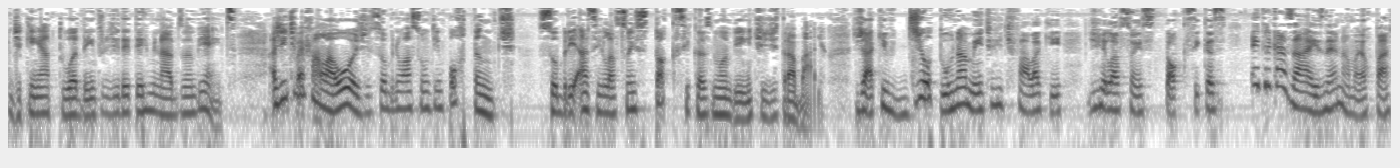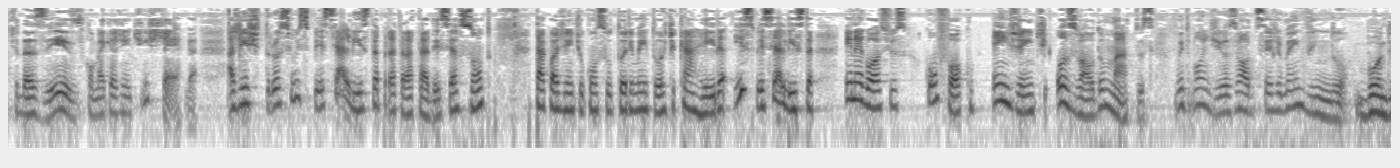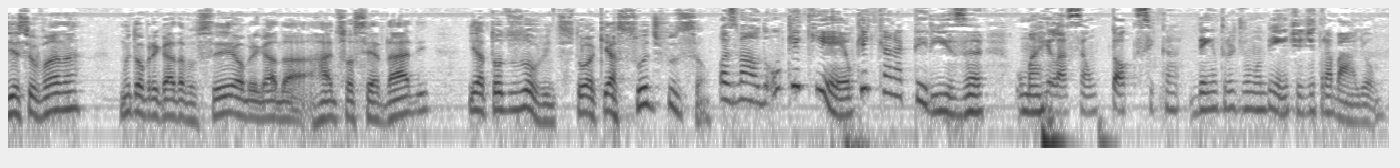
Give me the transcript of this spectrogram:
de quem atua dentro de determinados ambientes. A gente vai falar hoje sobre um assunto importante sobre as relações tóxicas no ambiente de trabalho, já que dioturnamente a gente fala aqui de relações tóxicas entre casais, né? Na maior parte das vezes, como é que a gente enxerga. A gente trouxe um especialista para tratar desse assunto. Está com a gente o consultor e mentor de carreira especialista em negócios com foco em gente, Oswaldo Matos. Muito bom dia, Oswaldo, seja bem-vindo. Bom dia, Silvana. Muito obrigado a você, obrigado à Rádio Sociedade e a todos os ouvintes. Estou aqui à sua disposição. Oswaldo, o que, que é, o que, que caracteriza uma relação tóxica dentro de um ambiente de trabalho?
